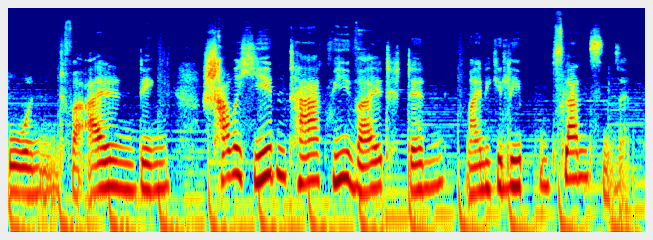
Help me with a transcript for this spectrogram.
und vor allen Dingen schaue ich jeden Tag, wie weit denn meine geliebten Pflanzen sind.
